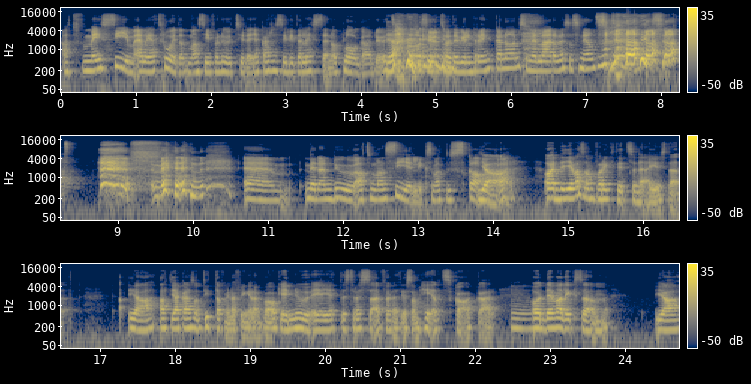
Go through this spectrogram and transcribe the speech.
Att för mig ser eller jag tror inte att man ser från utsidan, jag kanske ser lite ledsen och plågad ut Ja. och ser ut som att jag vill dränka någon som en lärare så snällt sa. Men ehm, medan du, att man ser liksom att du skakar. Ja. Och det var som på riktigt sådär just att Ja, att jag kan som titta på mina fingrar och bara okej nu är jag jättestressad för att jag som helt skakar. Mm. Och det var liksom, ja,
